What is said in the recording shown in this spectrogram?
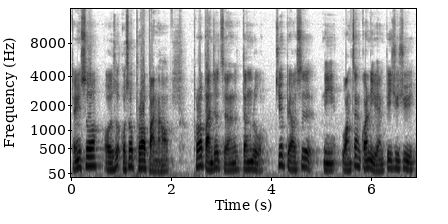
等于说，我说我说 Pro 版了哈，Pro 版就只能登录，就表示你网站管理员必须去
